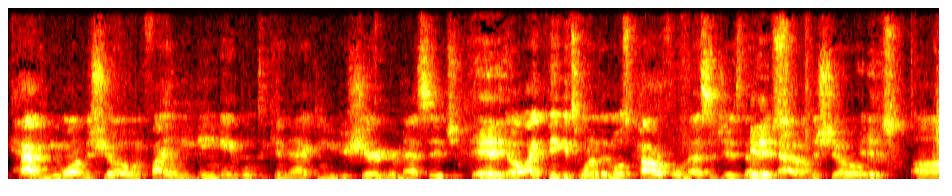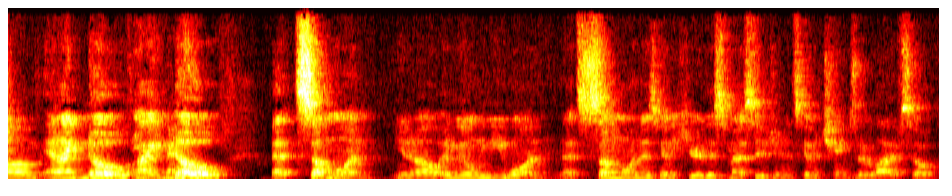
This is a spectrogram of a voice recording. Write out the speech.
having you on the show and finally being able to connect and you to share your message, It you know, I think it's one of the most powerful messages that It we've is. had on the show. It is. Um, and I know, Thank I you, know that someone, you know, and we only need one, that someone is going to hear this message and it's going to change their life. So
